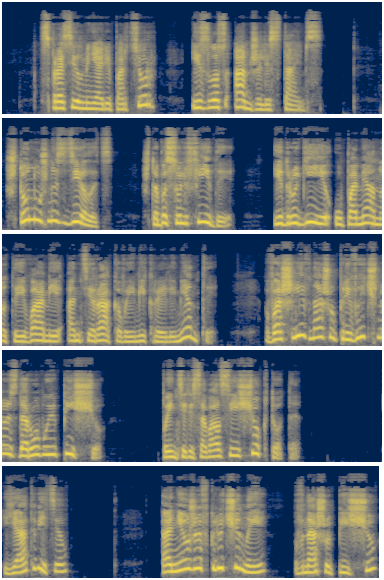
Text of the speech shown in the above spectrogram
— спросил меня репортер из Лос-Анджелес Таймс. Что нужно сделать, чтобы сульфиды и другие упомянутые вами антираковые микроэлементы вошли в нашу привычную здоровую пищу? Поинтересовался еще кто-то. Я ответил. Они уже включены в нашу пищу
